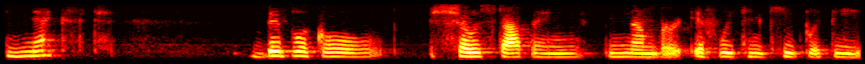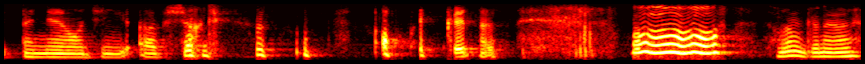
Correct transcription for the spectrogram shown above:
next biblical show-stopping number if we can keep with the analogy of show. oh my goodness! Oh, I'm gonna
